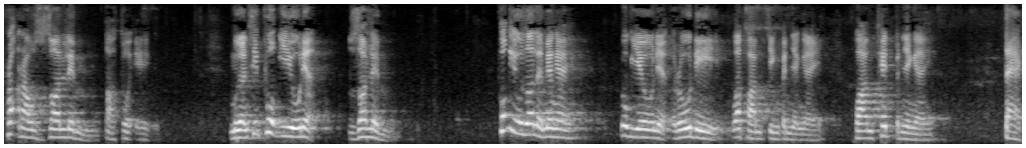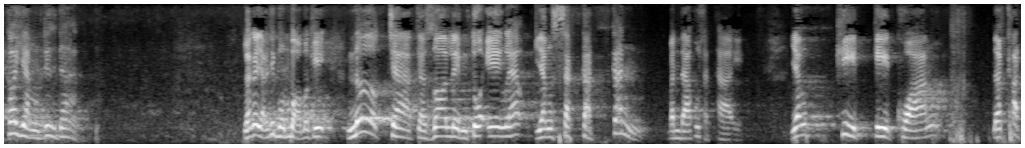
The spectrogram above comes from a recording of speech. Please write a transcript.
เพราะเราซอลเลมต่อตัวเอง เหมือนที่พวกยิวเนี่ยซอลเลมพวกยิวซอลเลมยังไง พวกยิวเนี่ยรู้ดีว่าความจริงเป็นยังไง ความเท็จเป็นยังไง แต่ก็ยังดื้อด้าน แล้วก็อย่างที่ผมบอกเมื่อกี้นอกจากจะซอลเลมตัวเองแล้วยังสกัดกั้นบรรดาผู้ศรัทธาอีก ยังขีดกีดขวางนะขัด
